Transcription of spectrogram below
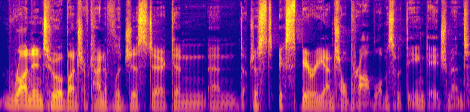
run into a bunch of kind of logistic and, and just experiential problems with the engagement.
